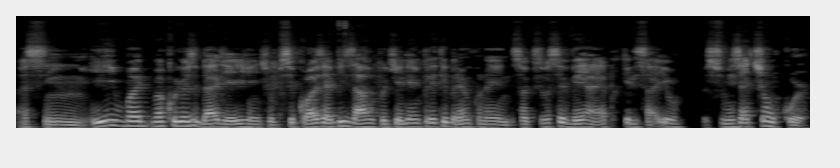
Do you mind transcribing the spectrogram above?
Assim, e uma, uma, curiosidade aí, gente, o Psicose é bizarro porque ele é em preto e branco, né? Só que se você vê a época que ele saiu, os filmes já tinham cor.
